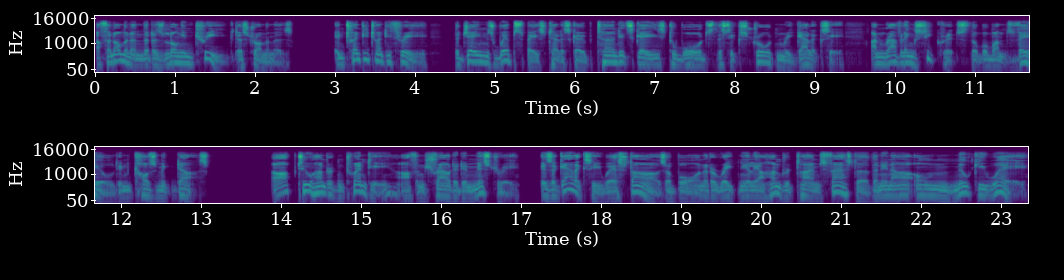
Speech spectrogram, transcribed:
a phenomenon that has long intrigued astronomers. In 2023, the James Webb Space Telescope turned its gaze towards this extraordinary galaxy, unraveling secrets that were once veiled in cosmic dust. ARP 220, often shrouded in mystery, is a galaxy where stars are born at a rate nearly a hundred times faster than in our own Milky Way.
